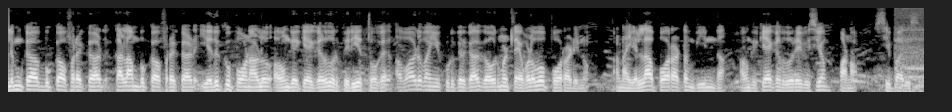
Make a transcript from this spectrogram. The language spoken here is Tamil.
Limca book of record Kalam book of record எதுக்கு போனாலும் அவங்க கேட்குறது ஒரு பெரிய தொகை. அவார்டு வாங்கி கொடுக்குறக்காக கவர்மெண்ட்டில் எவ்வளவோ போராடினோம். ஆனால் எல்லா போராட்டம் வீண் தான். அவங்க கேட்குறது ஒரே விஷயம் பணம். சிபாரிசு.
